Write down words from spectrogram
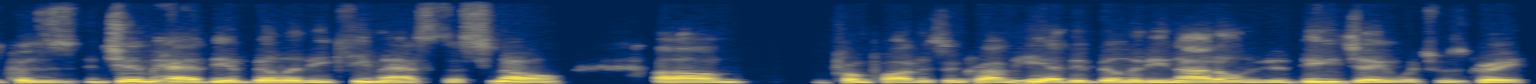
because Jim had the ability, Keymaster Snow um, from Partners in Kryme, he had the ability not only to DJ, which was great,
